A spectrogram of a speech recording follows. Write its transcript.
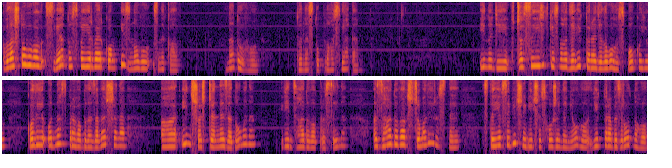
влаштовував свято з феєрверком і знову зникав. Надовго, до наступного свята. Іноді, в часи рідкісного для Віктора ділового спокою, коли одна справа була завершена, а інша ще не задумана, він згадував про сина, згадував, що малий росте, стає все більше і більше схожий на нього, Віктора Безродного,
